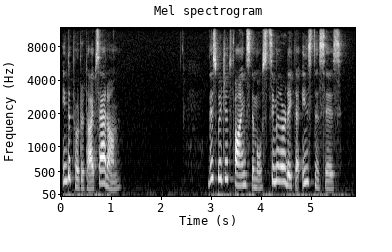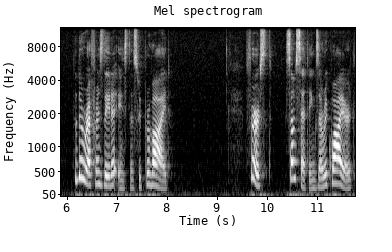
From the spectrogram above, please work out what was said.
in the Prototypes add-on. This widget finds the most similar data instances to the reference data instance we provide. First, some settings are required.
